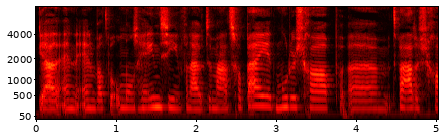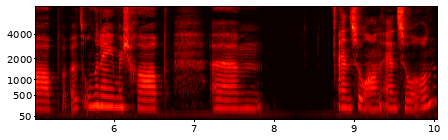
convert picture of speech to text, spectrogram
ja, en, en wat we om ons heen zien vanuit de maatschappij, het moederschap, um, het vaderschap, het ondernemerschap. Um, en zo on en zo on.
